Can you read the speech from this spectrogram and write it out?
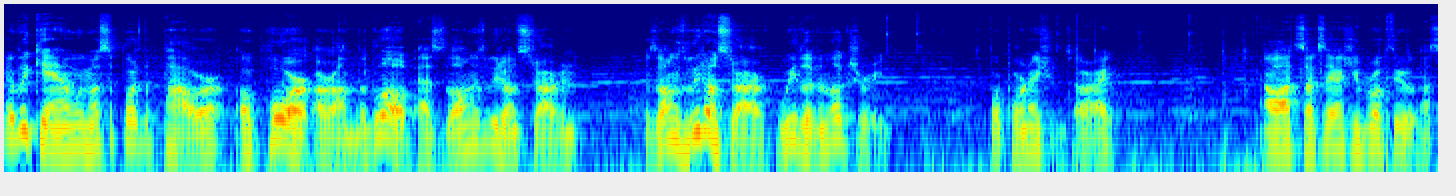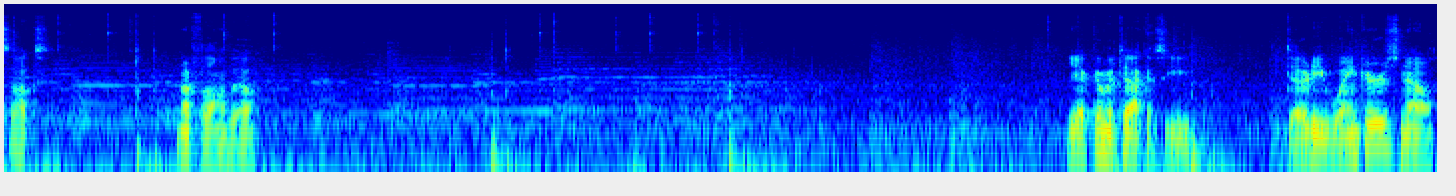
If we can, we must support the power of poor around the globe. As long as we don't starve, and as long as we don't starve, we live in luxury. Support poor nations. All right. Oh, that sucks. They actually broke through. That sucks. Not for long though. Yeah, come attack us, you dirty wankers. No.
